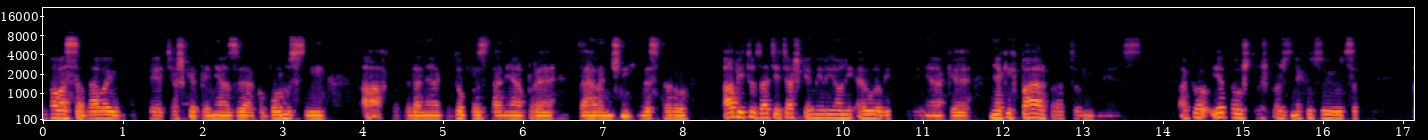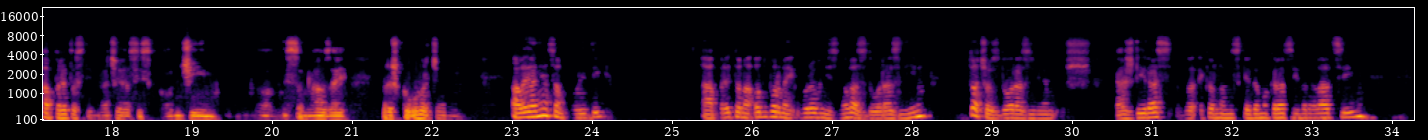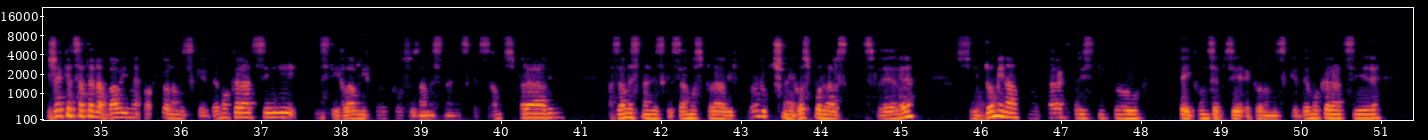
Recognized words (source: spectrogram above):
znova sa dávajú nejaké ťažké peniaze ako bonusy a ako teda nejaké dobrozdania pre zahraničných investorov, aby tu za tie ťažké milióny eur vytvorili nejaké, nejakých pár pracovných miest. Ako je to už trošku až znechucujúce a preto s tým radšej asi skončím. No, som naozaj trošku uhrčený. Ale ja nie som politik a preto na odbornej úrovni znova zdôrazním to, čo zdôrazňujem už každý raz v ekonomickej demokracii v relácii, že keď sa teda bavíme o ekonomickej demokracii, z tých hlavných prvkov sú zamestnanecké samozprávy a zamestnanecké samozprávy v produkčnej hospodárskej sfére sú dominantnou charakteristikou tej koncepcie ekonomickej demokracie,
